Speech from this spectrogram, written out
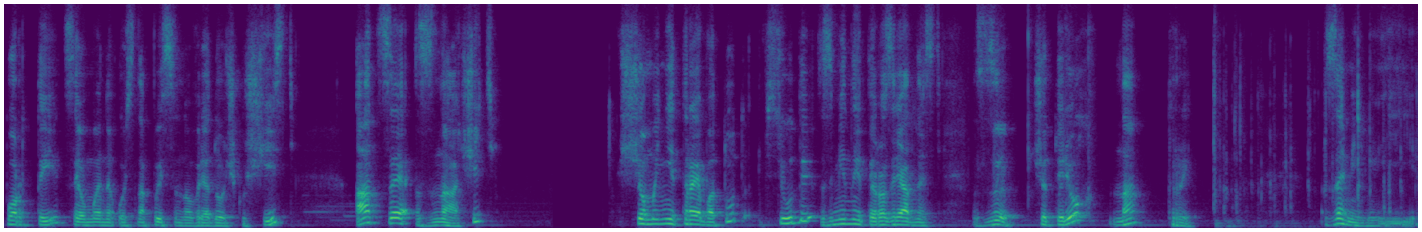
порти. Це у мене ось написано в рядочку 6. А це значить, що мені треба тут всюди змінити розрядність з 4 на 3. Замінюю її.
